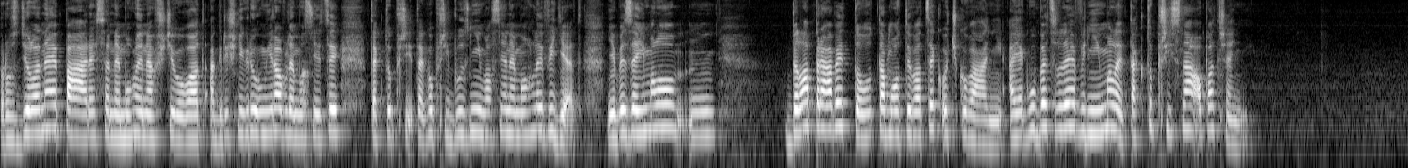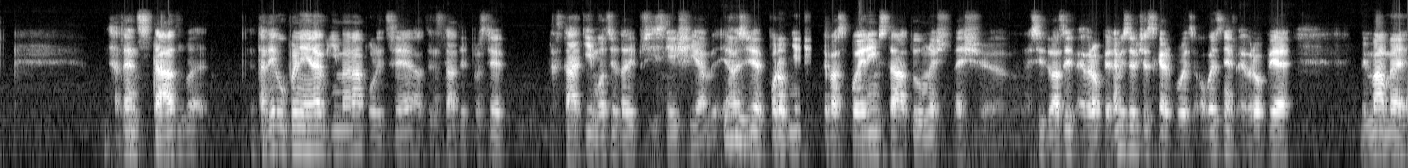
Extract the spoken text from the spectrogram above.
rozdělené páry se nemohly navštěvovat a když někdo umíral v nemocnici, tak, to, tak ho příbuzní vlastně nemohli vidět. Mě by zajímalo, mm, byla právě to ta motivace k očkování a jak vůbec lidé vnímali takto přísná opatření? Ten stát, tady je úplně jinak vnímaná policie a ten stát je prostě státní moc je tady přísnější. Já, já myslím, že podobně třeba Spojeným státům než, než, než situaci v Evropě. Nemyslím v České republice, obecně v Evropě. My máme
